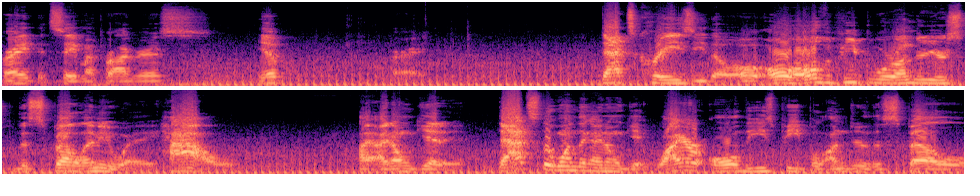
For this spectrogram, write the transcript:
Right? It saved my progress. Yep. All right. That's crazy, though. Oh, oh, all the people were under your the spell anyway. How? I, I don't get it. That's the one thing I don't get. Why are all these people under the spell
